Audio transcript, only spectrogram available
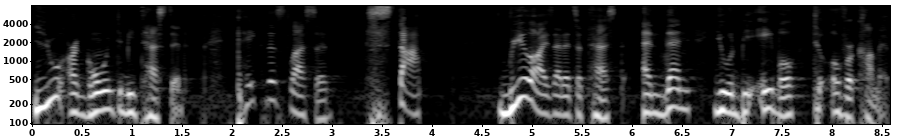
you are going to be tested. Take this lesson, stop, realize that it's a test, and then you would be able to overcome it.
